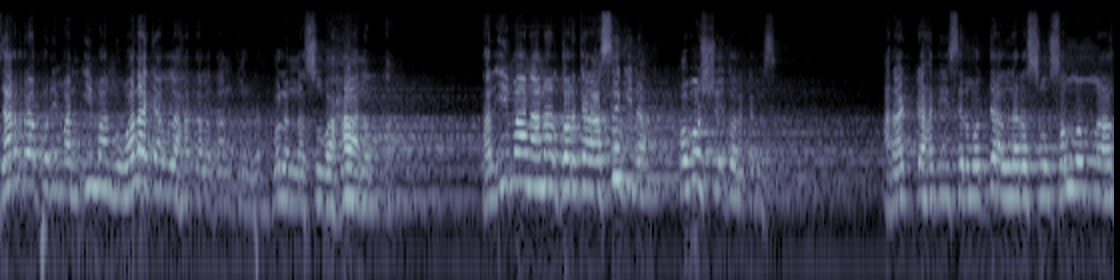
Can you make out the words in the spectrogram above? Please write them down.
জাররা পরিমাণ ইমানওয়ালাকে আল্লাহ তালা দান করবেন। বলেন না সুবাহান আল্লাহ তাহলে ইমান আনার দরকার আছে কিনা? অবশ্যই দরকার আছে। আর একটা হাদিসের মধ্যে আল্লাহ রসুল সাল্লাহ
